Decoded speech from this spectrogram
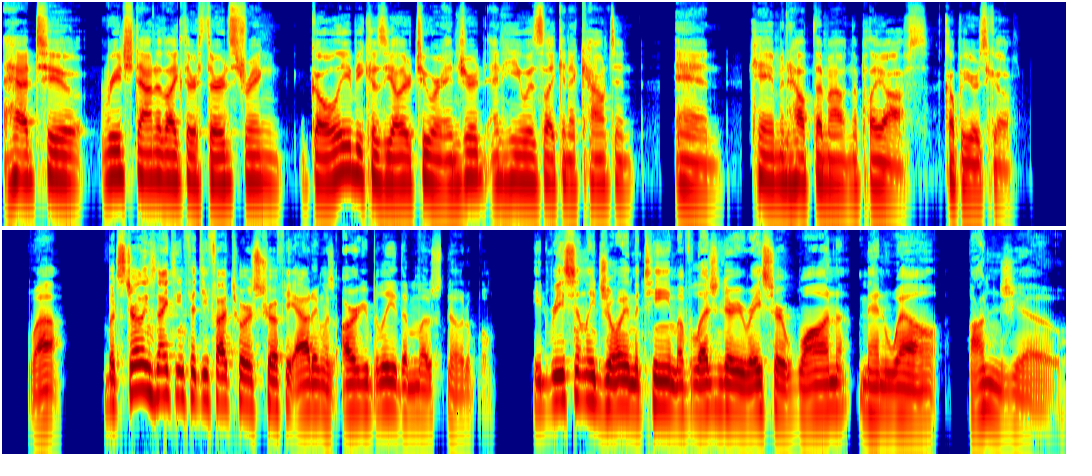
had to reach down to like their third string goalie because the other two were injured. And he was like an accountant and came and helped them out in the playoffs a couple years ago. Wow. But Sterling's 1955 Tourist Trophy outing was arguably the most notable. He'd recently joined the team of legendary racer Juan Manuel Fangio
